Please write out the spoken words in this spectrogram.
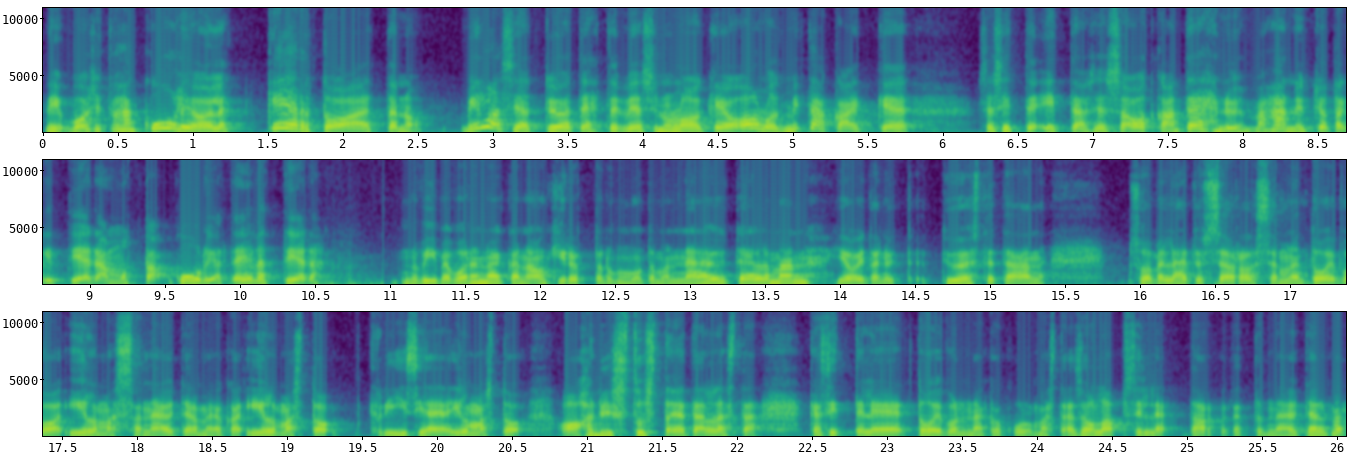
niin voisit vähän kuulijoille kertoa, että no millaisia työtehtäviä sinulla oikein on ollut, mitä kaikkea sä sitten itse asiassa ootkaan tehnyt. Mähän nyt jotakin tiedän, mutta kuulijat eivät tiedä. No viime vuoden aikana on kirjoittanut muutaman näytelmän, joita nyt työstetään Suomen lähetysseuralle semmoinen Toivoa ilmassa näytelmä, joka ilmastokriisiä ja ilmastoahdistusta ja tällaista käsittelee toivon näkökulmasta. Ja se on lapsille tarkoitettu näytelmä.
